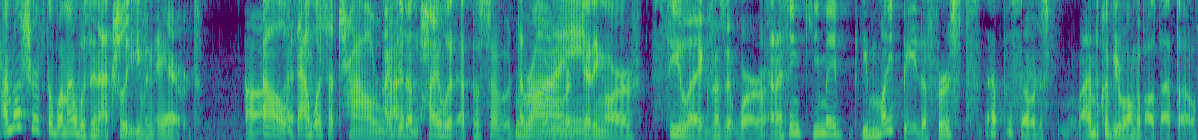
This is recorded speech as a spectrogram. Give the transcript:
I'm not sure if the one I was in actually even aired. Uh, oh, I that was a trial run. I did a pilot episode that where we were Right. getting our sea legs, as it were, and I think you may you might be the first episode. I could be wrong about that though.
